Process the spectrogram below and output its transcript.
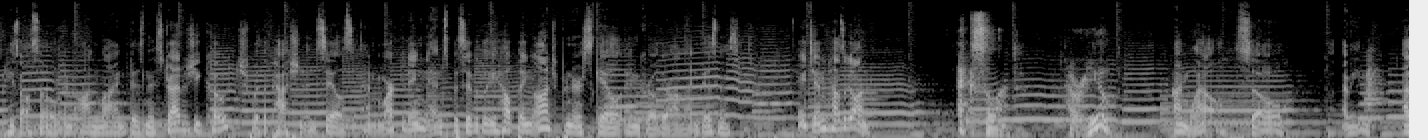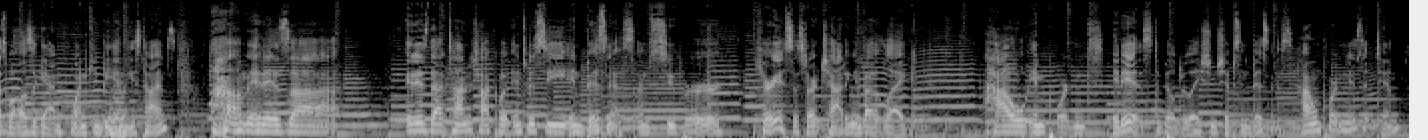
He's also an online business strategy coach with a passion in sales and marketing, and specifically helping entrepreneurs scale and grow their online business. Hey, Tim, how's it going? Excellent. How are you? I'm well. So, I mean, as well as again, one can be in these times. Um, it is uh, it is that time to talk about intimacy in business. I'm super curious to start chatting about like how important it is to build relationships in business. How important is it, Tim?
